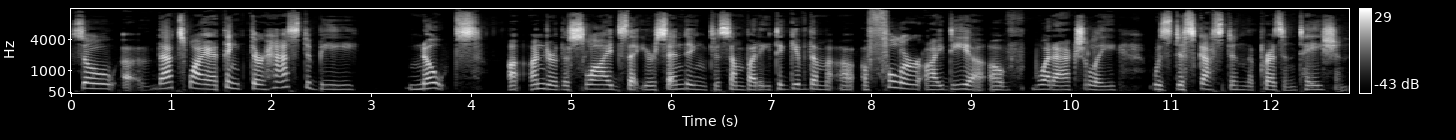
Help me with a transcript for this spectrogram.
So uh, that's why I think there has to be notes uh, under the slides that you're sending to somebody to give them a, a, fuller idea of what actually was discussed in the presentation.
